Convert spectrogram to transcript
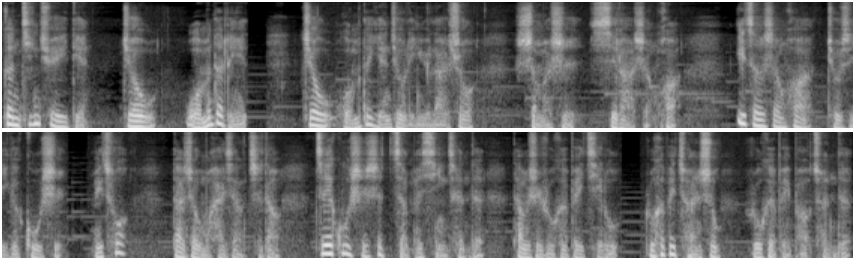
更精确一点，就我们的领，就我们的研究领域来说，什么是希腊神话？一则神话就是一个故事，没错。但是我们还想知道这些故事是怎么形成的，他们是如何被记录、如何被传述、如何被保存的。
